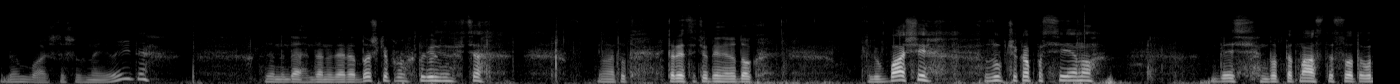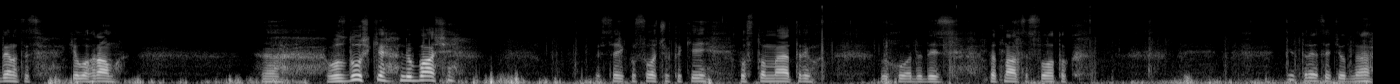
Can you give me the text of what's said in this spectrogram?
Будемо бачити, що з неї вийде. Де не де, де не де рядочки проклюються. Тут 31 рядок Любаші зубчика посіяно. Десь до 15 соток, 11 кілограм е, воздушки Любаші. Ось цей кусочок такий по 100 метрів. Виходить десь 15 соток. І 31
